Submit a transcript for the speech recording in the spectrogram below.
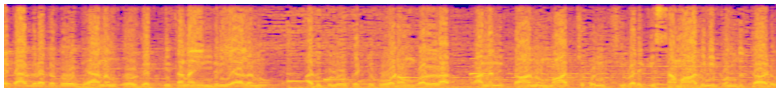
ఏకాగ్రతతో ధ్యానంతో వ్యక్తి తన ఇంద్రియాలను అదుపులో పెట్టుకోవడం వల్ల తనని తాను మార్చుకుని చివరికి సమాధిని పొందుతాడు.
